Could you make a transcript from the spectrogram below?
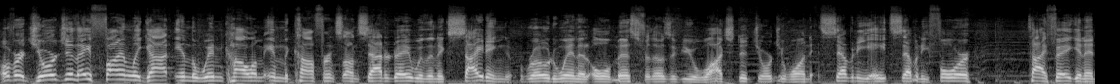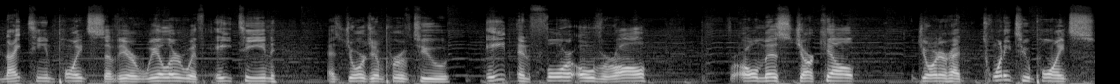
Over at Georgia, they finally got in the win column in the conference on Saturday with an exciting road win at Ole Miss. For those of you who watched it, Georgia won 78 74. Tye Fagan had 19 points, Sahvir Wheeler with 18, as Georgia improved to 8 and 4 overall. For Ole Miss, Jarkel Joiner had 22 points,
